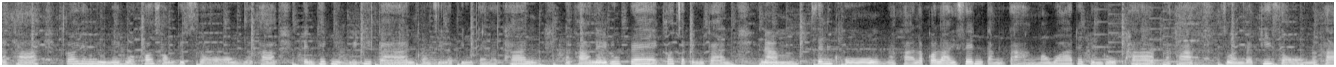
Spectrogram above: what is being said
นะคะ ก็ยังอยู่ในหัวข้อ 2.2 นะคะ เป็นเทคนิควิธีการของศิลปินแต่ละท่านนะคะ ในรูปแรกก็จะเป็นการนำเส้นโค้งนะคะ แล้วก็ลายเส้นต่างๆ มาวาดให้เป็นรูปภาพนะคะ ส่วนแบบที่ 2 นะคะ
